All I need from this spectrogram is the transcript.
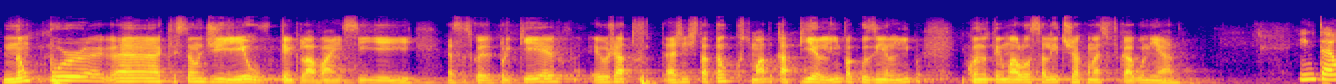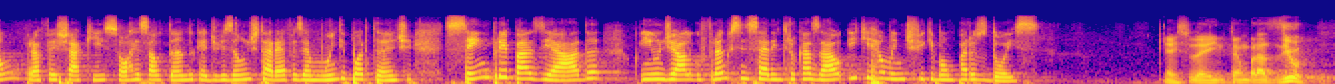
Não por uh, questão de eu tenho que lavar em si e essas coisas, porque eu já, a gente está tão acostumado com a pia limpa, a cozinha limpa, e quando tem uma louça ali, tu já começa a ficar agoniado. Então, para fechar aqui, só ressaltando que a divisão de tarefas é muito importante, sempre baseada em um diálogo franco e sincero entre o casal e que realmente fique bom para os dois. É isso daí, então, Brasil!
